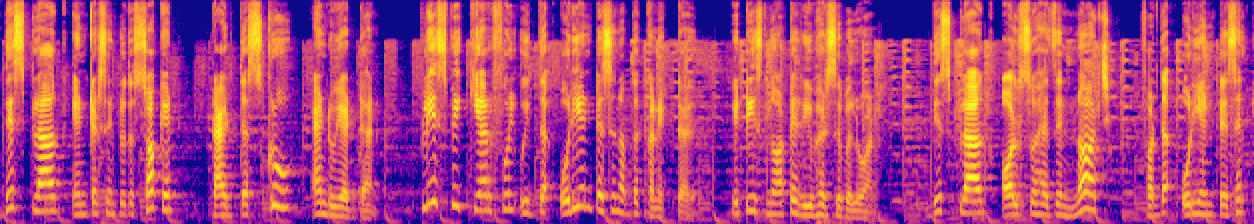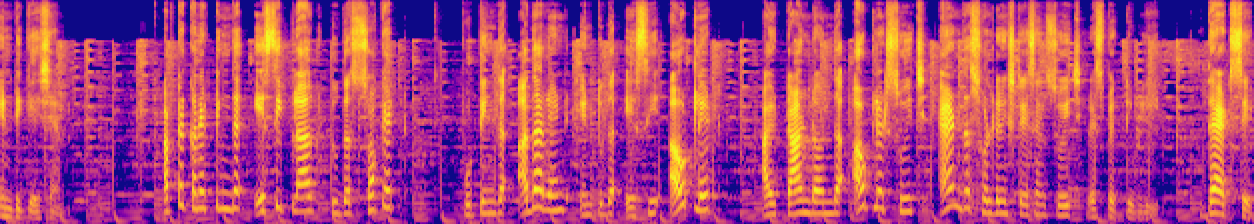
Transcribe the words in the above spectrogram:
This plug enters into the socket, tight the screw and we are done. Please be careful with the orientation of the connector. It is not a reversible one. This plug also has a notch for the orientation indication. After connecting the AC plug to the socket, putting the other end into the AC outlet, I turned on the outlet switch and the soldering station switch respectively. That's it.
